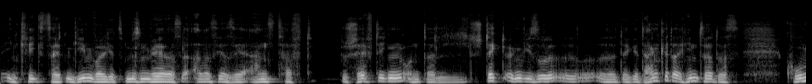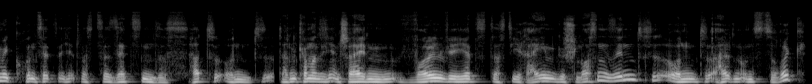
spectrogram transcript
in Kriegszeiten geben? Weil jetzt müssen wir das alles ja sehr ernsthaft beschäftigen und da steckt irgendwie so äh, äh, der Gedanke dahinter, dass Komik grundsätzlich etwas Zersetzendes hat und dann kann man sich entscheiden, wollen wir jetzt, dass die Reihen geschlossen sind und halten uns zurück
